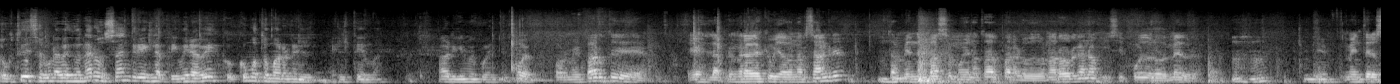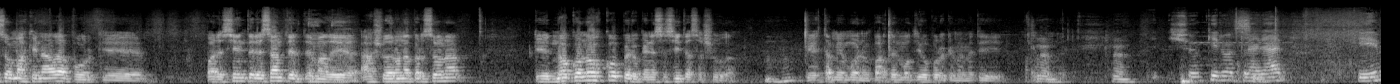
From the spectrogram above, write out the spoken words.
¿ustedes alguna vez donaron sangre? ¿Es la primera vez? ¿Cómo tomaron el, tema? A ver quién me cuenta. Bueno, por mi parte es la primera vez que voy a donar sangre. También de paso me voy a anotar para lo de donar órganos y si puedo lo de médula. Me interesó más que nada porque parecía interesante el tema de ayudar a una persona que no conozco pero que necesita esa ayuda. Que es también, bueno, parte del motivo por el que me metí. claro. Yo quiero aclarar que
